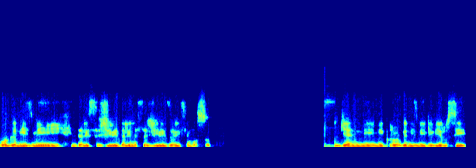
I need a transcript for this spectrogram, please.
организми, дали са живи, дали не са живи, в зависимост от генни микроорганизми или вируси,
